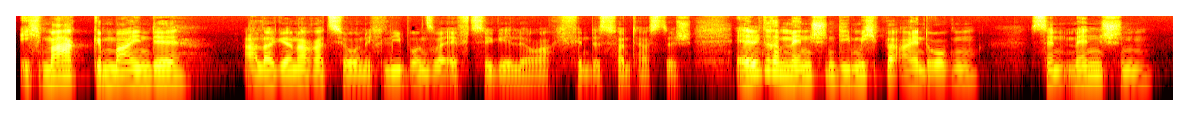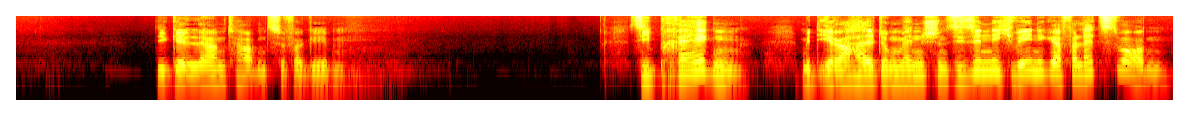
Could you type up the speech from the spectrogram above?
Ich mag Gemeinde aller Generationen. Ich liebe unsere FCG Lörrach. Ich finde es fantastisch. Ältere Menschen, die mich beeindrucken, sind Menschen, die gelernt haben zu vergeben. Sie prägen mit ihrer Haltung Menschen. Sie sind nicht weniger verletzt worden,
